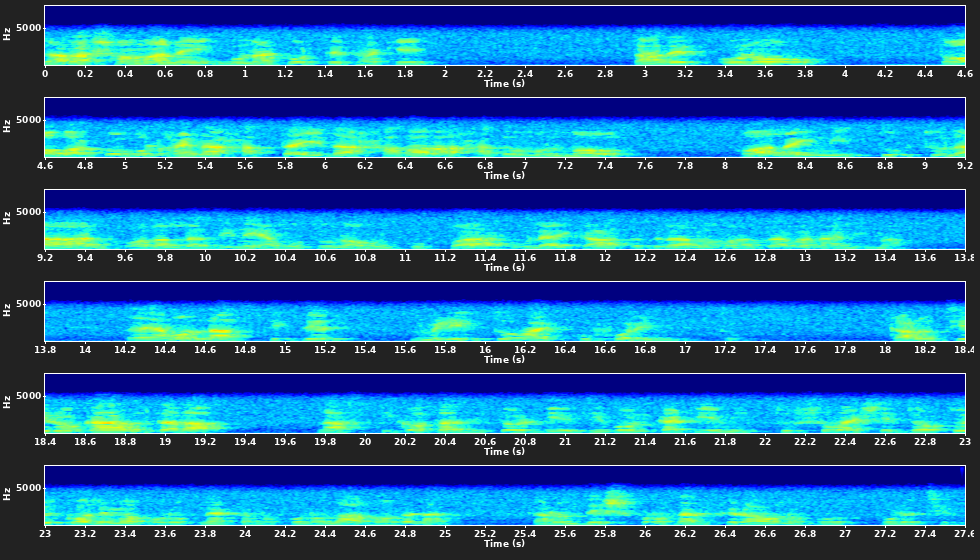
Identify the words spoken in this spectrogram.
যারা সমানে গুনাহ করতে থাকে তাদের কোনো তবা কবুল হয় না। হাত্তা ইদা হাদার আহাদুমুল মাউত। কলাইনি তুবতুলান কুফার উলাইকা আতাদরালুম আযাবান আলিমা। তো এমন নাস্তিকদের মৃত্যু হয় কুফরি মৃত্যু। কারণ চিরকাল তারা নাস্তিকতার ভিতর দিয়ে জীবন কাটিয়ে মৃত্যুর সময় সে যতই কলেমা পড়ুক না কেন, কোনো লাভ হবে না। কারণ দেশপ্রধান ফেরাউনও পড়েছিল।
